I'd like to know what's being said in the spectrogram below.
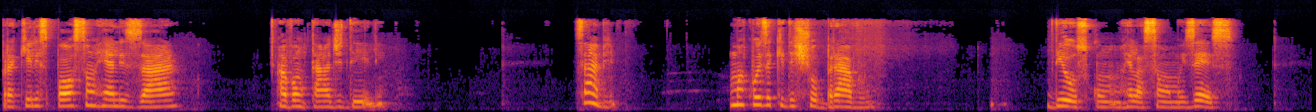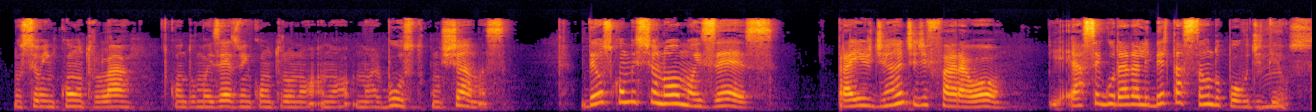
para que eles possam realizar a vontade dele. Sabe, uma coisa que deixou bravo Deus com relação a Moisés, no seu encontro lá, quando Moisés o encontrou no, no, no arbusto com chamas, Deus comissionou Moisés para ir diante de Faraó e assegurar a libertação do povo de Deus.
